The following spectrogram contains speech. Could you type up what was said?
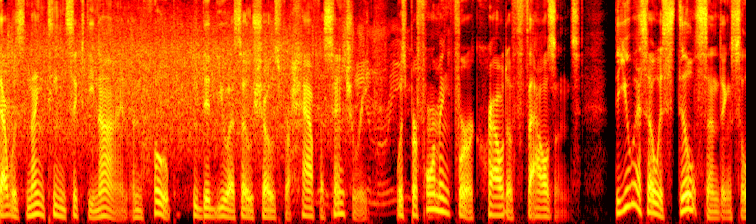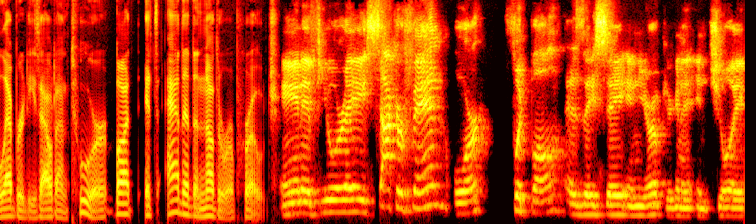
That was 1969, and Hope, who did USO shows for half a century, was performing for a crowd of thousands. The USO is still sending celebrities out on tour, but it's added another approach. And if you're a soccer fan or football, as they say in Europe, you're going to enjoy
